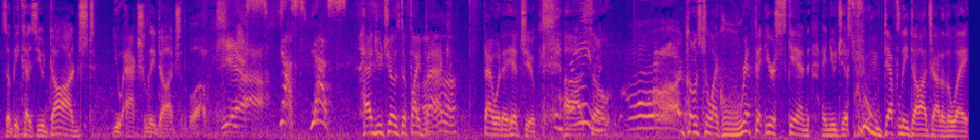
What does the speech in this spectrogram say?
So because you dodged, you actually dodged the blow. Yeah. Yes, yes. Had you chose to fight back, that would have hit you. Uh, so uh, it goes to like rip at your skin, and you just boom, deftly dodge out of the way.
